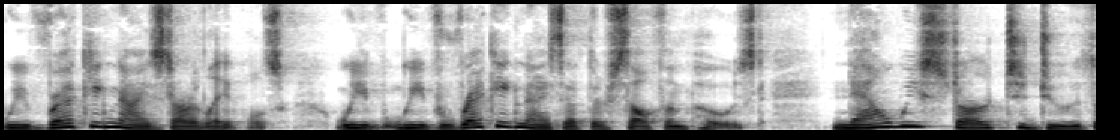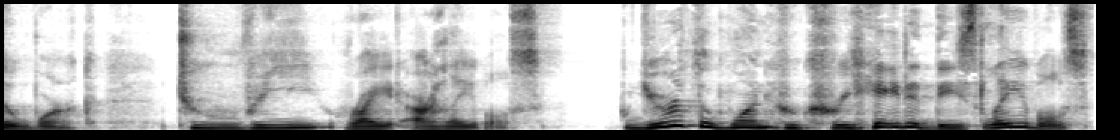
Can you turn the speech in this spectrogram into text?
we've recognized our labels. We've, we've recognized that they're self imposed. Now we start to do the work to rewrite our labels. You're the one who created these labels,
